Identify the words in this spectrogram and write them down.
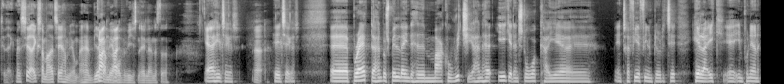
det ved jeg ikke. Man ser ikke så meget til ham jo, men han virker Nej, mere nej. overbevisende et eller andet sted. Ja, helt sikkert. Ja. Helt sikkert. Uh, Brad, da han blev spillet af en, der hed Marco Ricci, og han havde ikke den store karriere. Uh, en 3-4 film blev det til. Heller ikke uh, imponerende.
